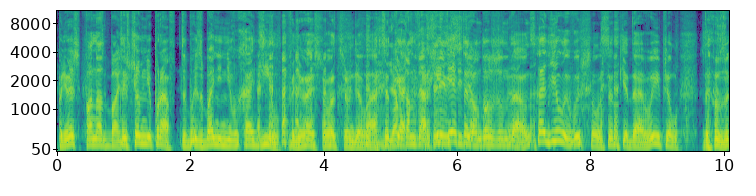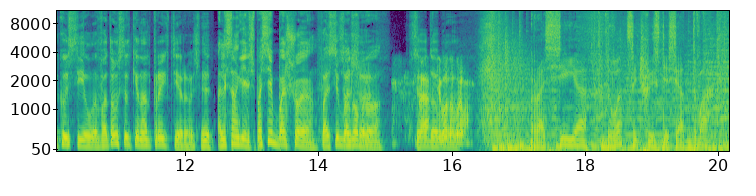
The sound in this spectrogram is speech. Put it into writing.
понимаешь, фанат бани. Ты в чем не прав? Ты бы из бани не выходил, понимаешь? Вот в чем дело. А все-таки архитектор, он должен, да, он сходил и вышел, все-таки, да, выпил, закусил, а потом все-таки надо проектировать. Александр Гельевич, спасибо большое. Спасибо Всего большое. Доброго. Всего, да, доброго. всего доброго. Россия 2062.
